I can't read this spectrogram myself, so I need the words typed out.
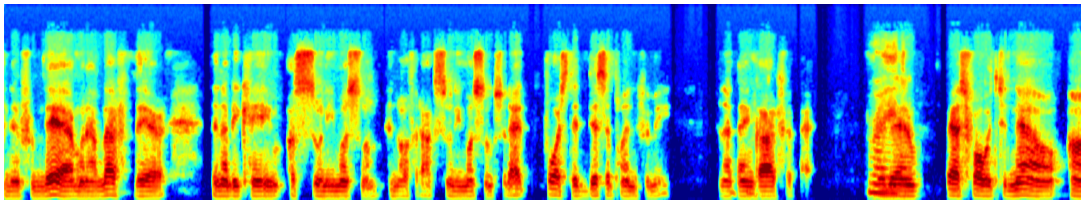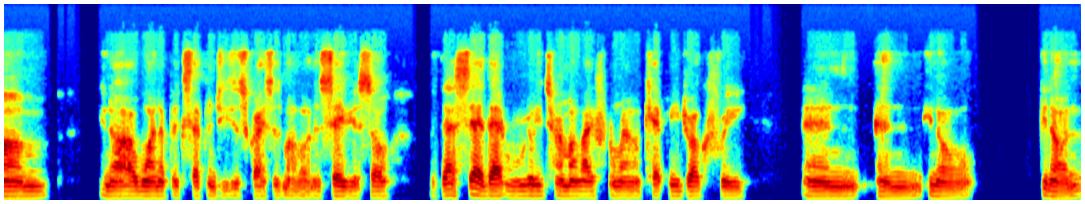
and then from there, when I left there, then I became a Sunni Muslim, an Orthodox Sunni Muslim. So that forced a discipline for me, and I thank God for that. Right. And then fast forward to now, um, you know, I wound up accepting Jesus Christ as my Lord and Savior. So with that said, that really turned my life around, kept me drug free, and and you know, you know,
